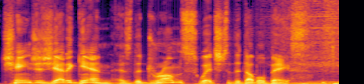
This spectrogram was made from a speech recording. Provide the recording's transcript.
changes yet again as the drums switch to the double bass.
